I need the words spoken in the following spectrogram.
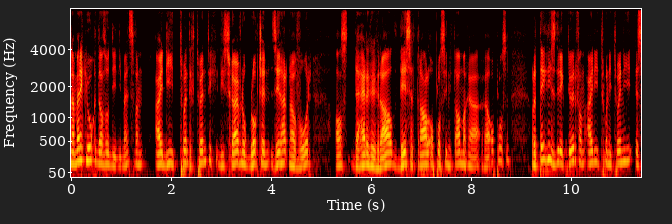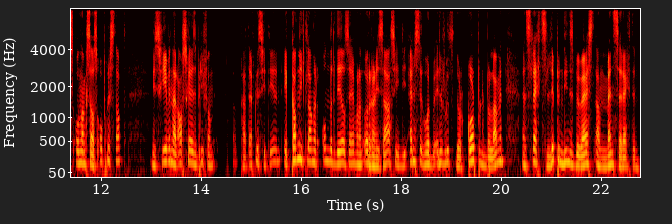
dan merk je ook dat zo die, die mensen van ID 2020, die schuiven ook blockchain zeer hard naar voren als de heilige graal, de decentrale oplossing die het allemaal gaat oplossen. Maar de technisch directeur van ID 2020 is onlangs zelfs opgestapt. Die schreef in haar afscheidsbrief van, ga het even citeren, ik kan niet langer onderdeel zijn van een organisatie die ernstig wordt beïnvloed door corporate belangen en slechts lippendienst bewijst aan mensenrechten.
